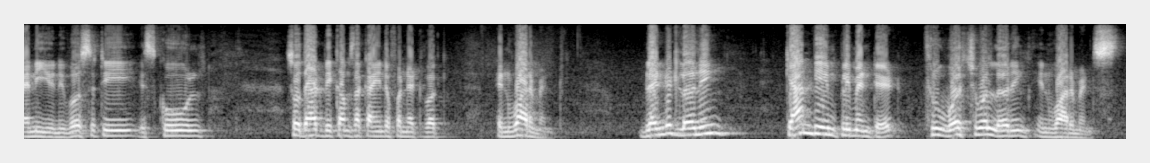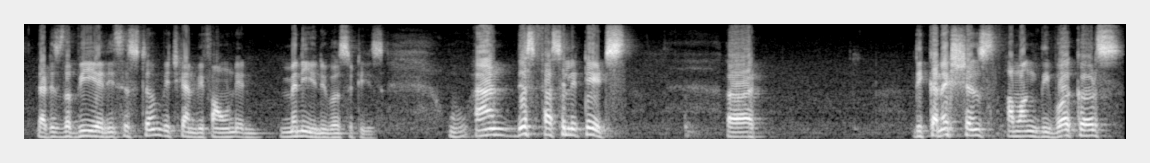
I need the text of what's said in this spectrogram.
any university, school. So that becomes a kind of a network environment. Blended learning can be implemented through virtual learning environments. That is the VLE system, which can be found in many universities and this facilitates uh, the connections among the workers,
